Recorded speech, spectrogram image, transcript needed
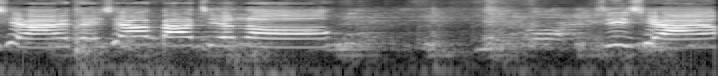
起来，等一下要搭肩了，记起来哦。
